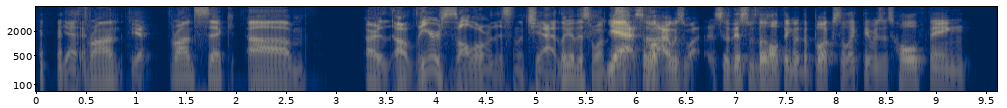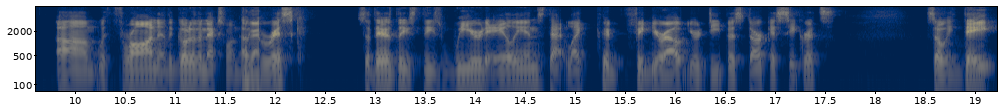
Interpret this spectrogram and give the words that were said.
yeah, Thrawn. Yeah. Thrawn's sick. Um, or oh, Lears is all over this in the chat. Look at this one. Yeah. So I was. So this was the whole thing with the book. So like there was this whole thing um, with Thrawn, and go to the next one, the Okay. Grysk. So there's these these weird aliens that like could figure out your deepest, darkest secrets. So they.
